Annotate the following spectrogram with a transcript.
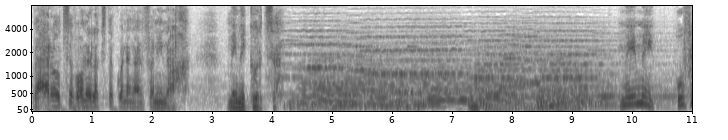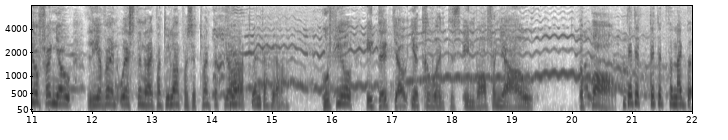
wêreld se wonderlikste koningin van die nag, Mimi Kurtse. Mimi, hoeveel van jou lewe in Oostenryk, want hoe lank was dit 20 jaar? Ja, 20 jaar. Hoeveel het dit jou eetgewoontes en waarvan jy hou bepaal? Dit het dit het vir my be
